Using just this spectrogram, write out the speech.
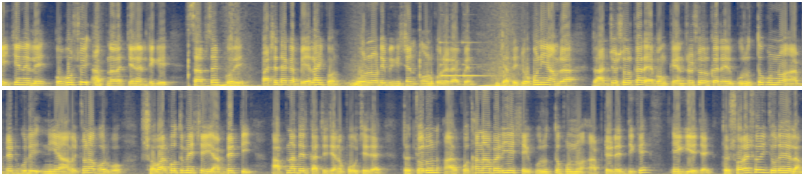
এই চ্যানেলে অবশ্যই আপনারা চ্যানেলটিকে সাবস্ক্রাইব করে পাশে থাকা bell icon, all notification on করে রাখবেন। যাতে যখনই আমরা রাজ্য সরকার এবং কেন্দ্র সরকারের গুরুত্বপূর্ণ আপডেটগুলি নিয়ে আলোচনা করব, সবার প্রথমে সেই আপডেটটি আপনাদের কাছে যেন পৌঁছে যায়। তো চলুন আর কথা না বাড়িয়ে সেই গুরুত্বপূর্ণ আপডেটের দিকে এগিয়ে যাই। তো সরাসরি চলে এলাম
